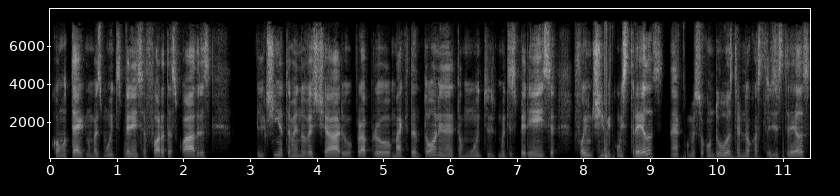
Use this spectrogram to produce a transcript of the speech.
como técnico, mas muita experiência fora das quadras. Ele tinha também no vestiário o próprio Mike D'Antoni, né? Então, muito, muita experiência. Foi um time com estrelas, né? Começou com duas, terminou com as três estrelas.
